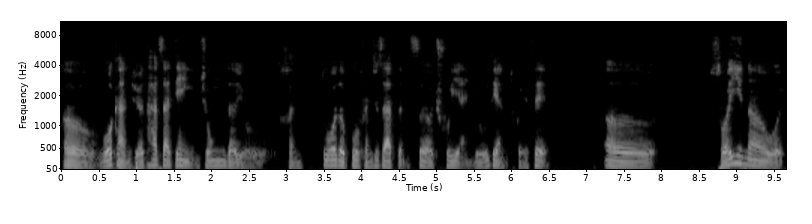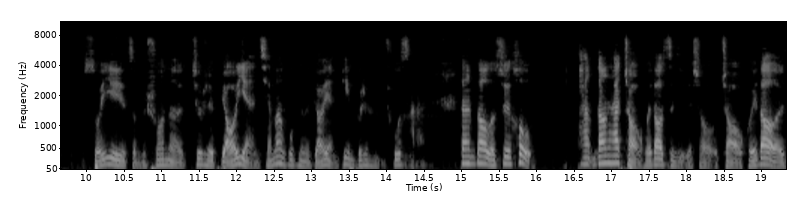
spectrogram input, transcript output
呃，我感觉他在电影中的有很。多的部分就在本色出演，有点颓废，呃，所以呢，我所以怎么说呢，就是表演前半部分的表演并不是很出彩，但到了最后，他当他找回到自己的时候，找回到了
